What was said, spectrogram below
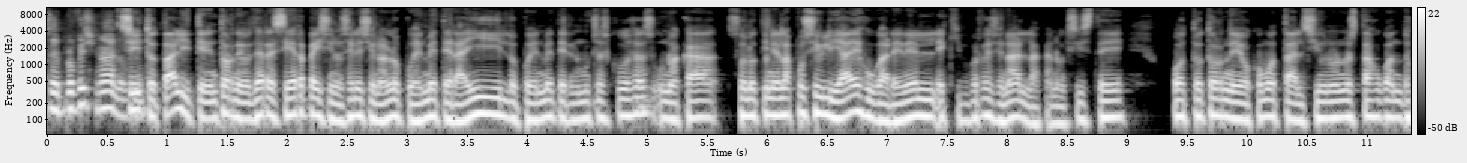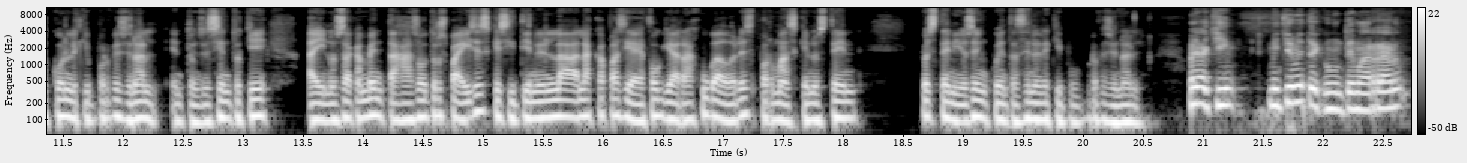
ser profesional. Sí, total, y tienen torneos de reserva y si no se lesiona lo pueden meter ahí, lo pueden meter en muchas cosas. Uno acá solo tiene la posibilidad de jugar en el equipo profesional, acá no existe otro torneo como tal si uno no está jugando con el equipo profesional. Entonces siento que ahí nos sacan ventajas a otros países que sí tienen la, la capacidad de foguear a jugadores por más que no estén pues tenidos en cuenta en el equipo profesional. Oye, aquí me quiero meter con un tema raro,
